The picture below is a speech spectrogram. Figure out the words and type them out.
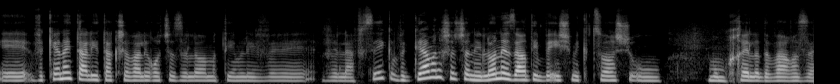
אה, וכן הייתה לי את ההקשבה לראות שזה לא מתאים לי ו- ולהפסיק, וגם אני חושבת שאני לא נעזרתי באיש מקצוע שהוא מומחה לדבר הזה.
